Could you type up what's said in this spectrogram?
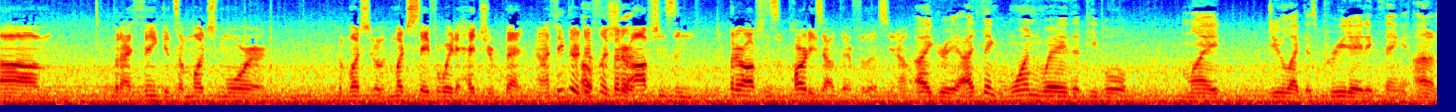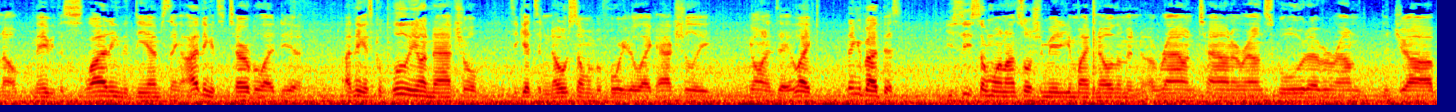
um, but I think it's a much more a much a much safer way to hedge your bet. And I think there are Oh, definitely better sure. options than better options than parties out there for this. You know. I agree. I think one way that people might do like this pre-dating thing. I don't know, maybe the sliding the DMs thing. I think it's a terrible idea. I think it's completely unnatural to get to know someone before you're like actually going on a date. Like, think about this. You see someone on social media, you might know them in around town, around school, whatever, around the job,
